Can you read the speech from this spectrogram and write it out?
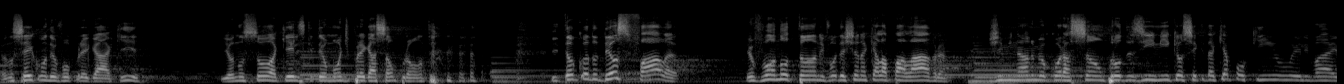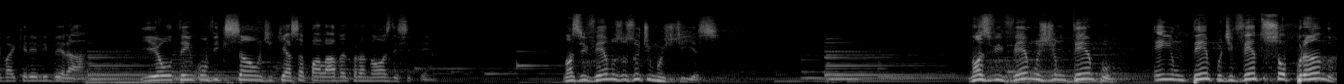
Eu não sei quando eu vou pregar aqui, e eu não sou aqueles que tem um monte de pregação pronta. então quando Deus fala, eu vou anotando e vou deixando aquela palavra germinar no meu coração, produzir em mim, que eu sei que daqui a pouquinho ele vai, vai querer liberar. E eu tenho convicção de que essa palavra é para nós nesse tempo. Nós vivemos os últimos dias. Nós vivemos de um tempo em um tempo de vento soprando,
